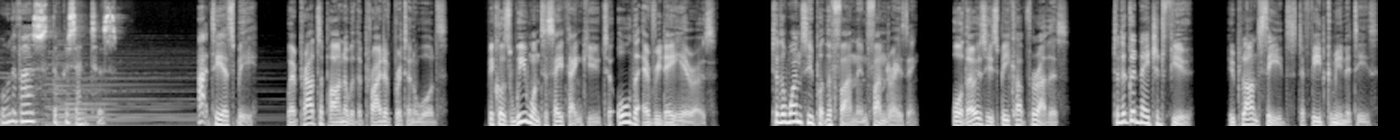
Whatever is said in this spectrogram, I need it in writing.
all of us, the presenters. At TSB, we're proud to partner with the Pride of Britain Awards because we want to say thank you to all the everyday heroes, to the ones who put the fun in fundraising, or those who speak up for others, to the good natured few who plant seeds to feed communities,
